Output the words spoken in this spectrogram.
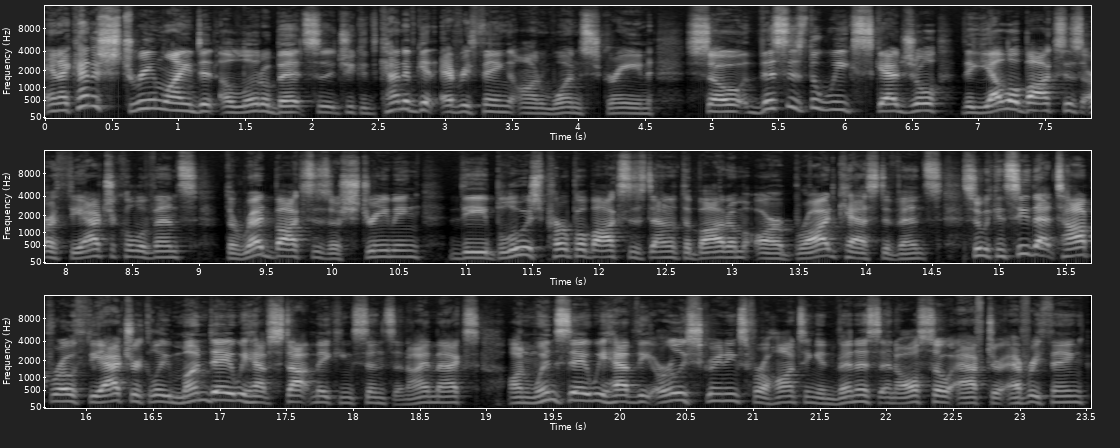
and I kind of streamlined it a little bit so that you could kind of get everything on one screen. So, this is the week's schedule. The yellow boxes are theatrical events, the red boxes are streaming, the bluish purple boxes down at the bottom are broadcast events. So, we can see that top row theatrically. Monday, we have Stop Making Sense in IMAX. On Wednesday, we have have the early screenings for A Haunting in Venice and also After Everything.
